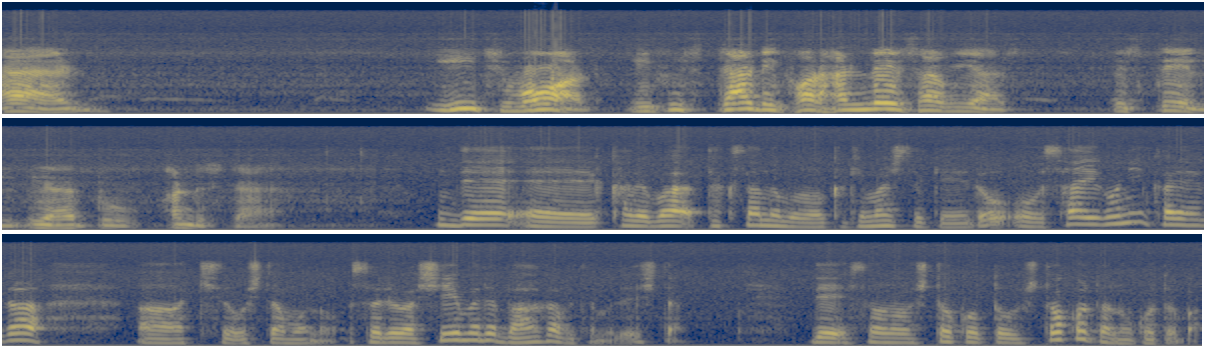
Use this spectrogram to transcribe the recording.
and each word, if you study for hundreds of years, still you have to understand. で、えー彼はたくさんのものを書きましたけれど最後に彼があー起草したもの。それは CM でバーガブタムでした。でその一言一言の言葉。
